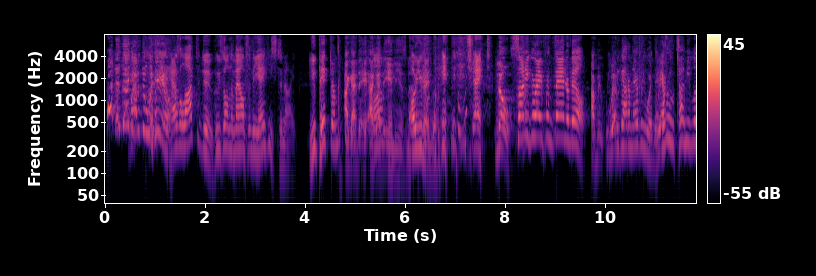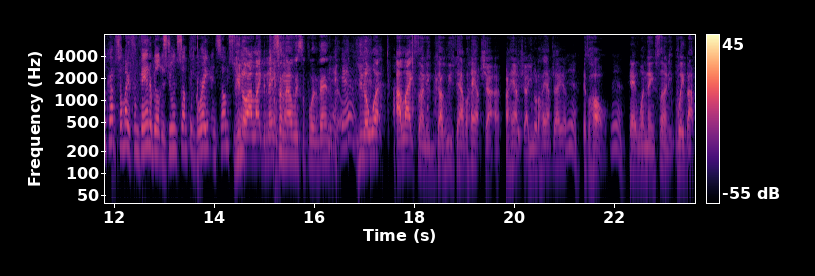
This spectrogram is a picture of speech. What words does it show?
What did that got to do with him? It has a lot to do. Who's on the mound for the Yankees tonight? You picked them. I got the I got the Indians now. Oh, you, Okay, no. you changed. no. Sonny Gray from Vanderbilt. I mean, We, we got them everywhere. Every time you look up, somebody from Vanderbilt is doing something great in some sport. You know, I like the name. so now we're supporting Vanderbilt. yeah. You know what? I like Sonny because we used to have a Hampshire. A Hampshire. You know what a Hampshire is? Yeah. It's a hog. Yeah. Had one named Sonny, weighed about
